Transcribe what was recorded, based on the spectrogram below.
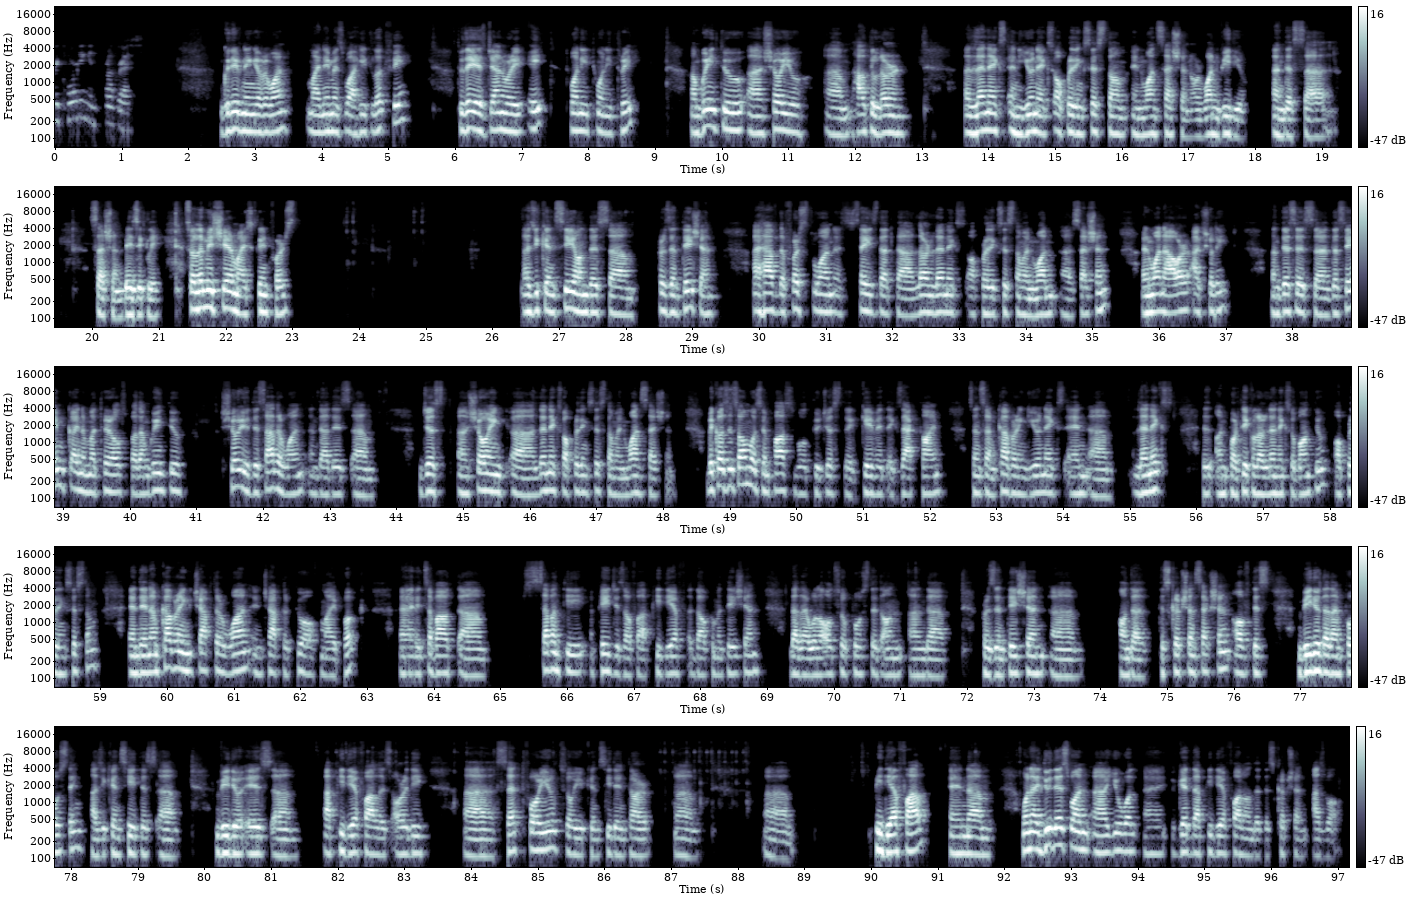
Recording in progress. Good evening, everyone. My name is Wahid Lutfy. Today is January 8, 2023. I'm going to uh, show you um, how to learn a Linux and Unix operating system in one session or one video in this uh, session, basically. So let me share my screen first. As you can see on this um, presentation, I have the first one. It says that uh, learn Linux operating system in one uh, session, in one hour actually. And this is uh, the same kind of materials, but I'm going to show you this other one, and that is um, just uh, showing uh, Linux operating system in one session, because it's almost impossible to just uh, give it exact time, since I'm covering Unix and um, Linux, on particular Linux Ubuntu operating system. And then I'm covering chapter one and chapter two of my book. Uh, it's about um, 70 pages of uh, PDF documentation that I will also post it on, on the presentation um, on the description section of this video that I'm posting. As you can see, this uh, video is um, a PDF file is already uh, set for you so you can see the entire um, uh, PDF file. And um, when I do this one, uh, you will uh, get the PDF file on the description as well.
